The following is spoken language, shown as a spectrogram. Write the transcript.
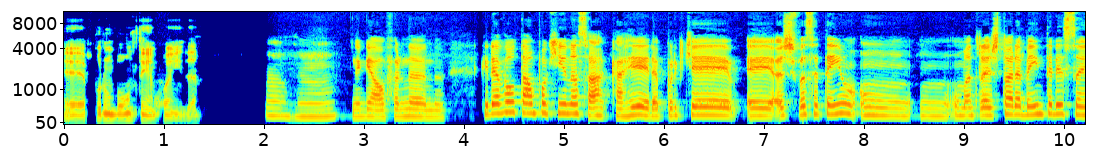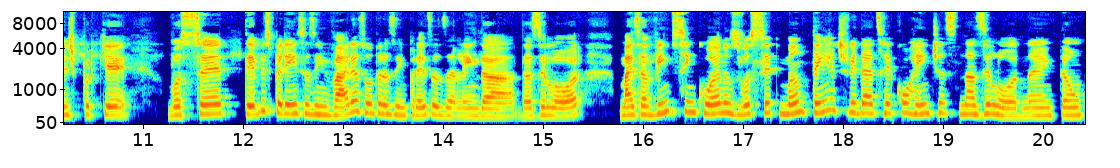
é, por um bom tempo ainda. Uhum, legal, Fernando. Queria voltar um pouquinho na sua carreira, porque é, acho que você tem um, um, uma trajetória bem interessante, porque você teve experiências em várias outras empresas além da, da Zilor, mas há 25 anos você mantém atividades recorrentes na Zilor, né? Então,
